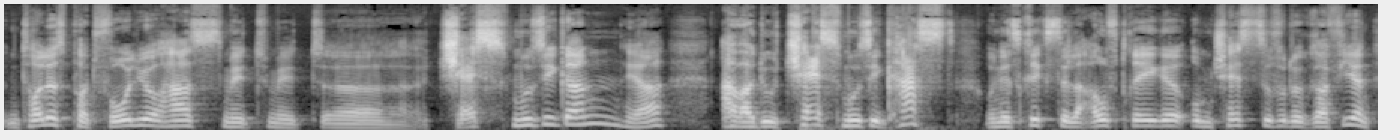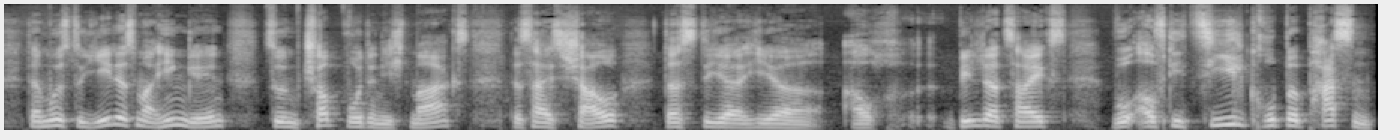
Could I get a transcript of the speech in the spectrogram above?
ein tolles Portfolio hast mit, mit äh, Jazzmusikern, ja, aber du Jazzmusik hast und jetzt kriegst du Aufträge, um Jazz zu fotografieren, dann musst du jedes Mal hingehen zu einem Job, wo du nicht magst. Das heißt, schau, dass dir hier auch Bilder zeigst, wo auf die Zielgruppe passen.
